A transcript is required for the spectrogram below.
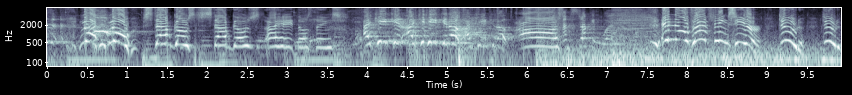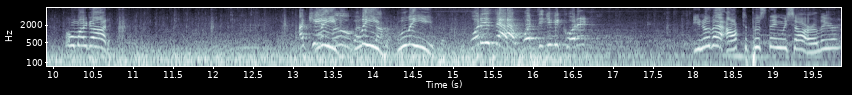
No, no! Stab ghost! Stab ghost! I hate those things. I can't get. I can't get up. I can't get up. Ah! I'm stuck in wet. And now that thing's here! Dude! Dude! Oh my god! I can't Leave! move. Leave! Leave! What is that? What did you record it? You know that octopus thing we saw earlier?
